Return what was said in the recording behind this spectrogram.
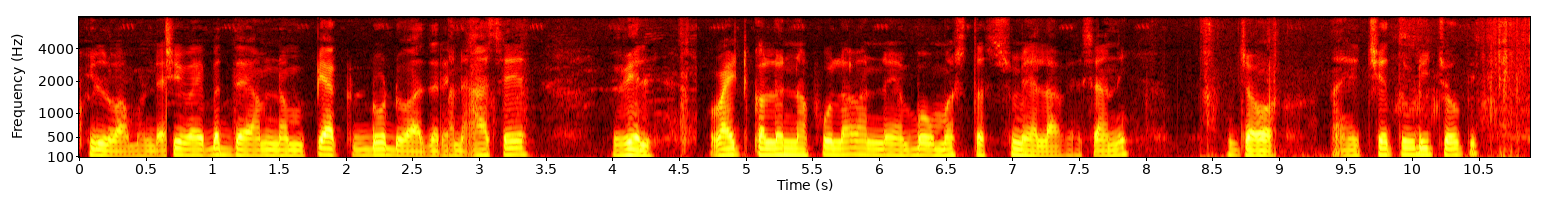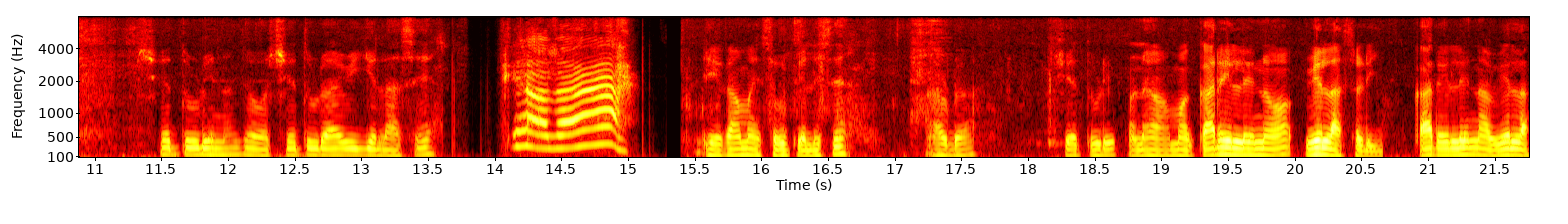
ખીલવા માંડે. સિવાય બધા આમને પેક દોડવા જ અને આ છે વેલ. વ્હાઇટ કલરના ફૂલ આવે ને બહુ મસ્ત સ્મેલ આવે છે આની. જો અહીં ચેતુડી ચોપી. ચેતુડીના જો ચેતુડા આવી ગયેલા છે. એક આમાં સોંપેલી છે. આવડા. ચેતુડી પણ આમાં કારેલીનો વેલા સડી ગયા. કારેલીના વેલા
